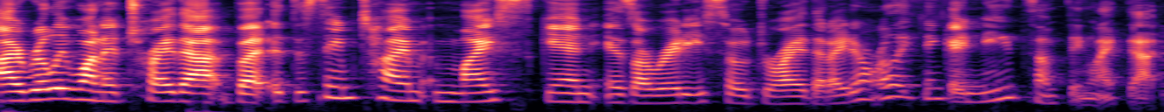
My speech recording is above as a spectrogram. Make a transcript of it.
i really want to try that but at the same time my skin is already so dry that i don't really think i need something like that.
